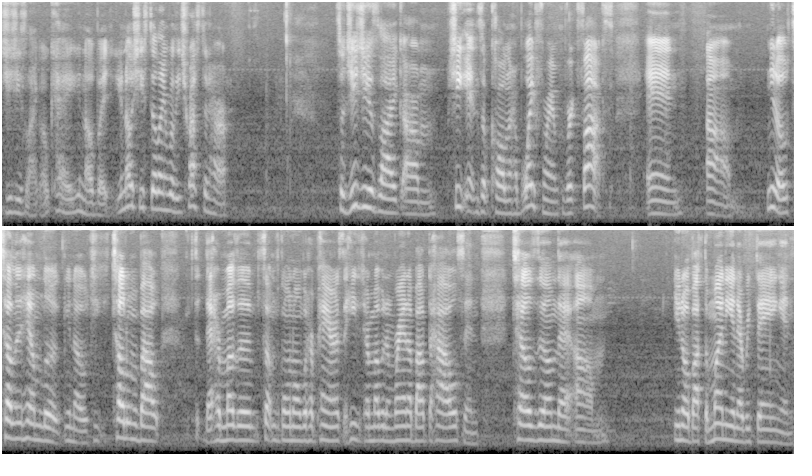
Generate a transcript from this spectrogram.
gigi's like okay you know but you know she still ain't really trusting her so gigi is like um, she ends up calling her boyfriend rick fox and um, you know telling him look you know she told him about th- that her mother something's going on with her parents and he her mother then ran about the house and tells them that um, you know about the money and everything and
